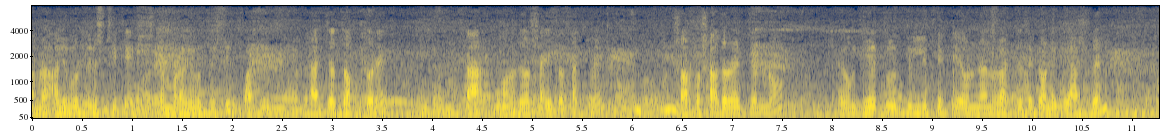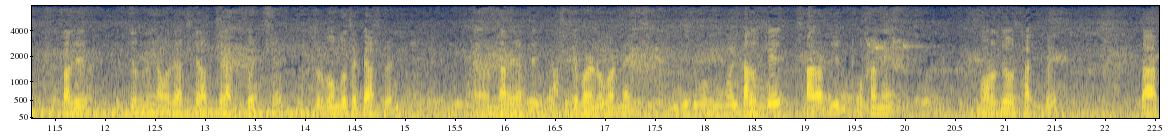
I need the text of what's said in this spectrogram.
আমরা আলিমুদ্দিন স্ট্রিটে একত্রিশ নম্বর আলিমুদ্দিন স্ট্রিট পার্টির রাজ্য দপ্তরে তার মরদেহ সাহিত্য থাকবে সর্বসাধারণের জন্য। এবং যেহেতু দিল্লি থেকে অন্যান্য রাজ্য থেকে অনেকে আসবেন তাদের জন্যই আমাদের আজকে রাত্রে রাখতে হচ্ছে। উত্তরবঙ্গ থেকে আসবেন। তারা যাতে আসতে পারেন ওভার নাইট কালকে সারাদিন ওখানে মরদেহ থাকবে। তার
